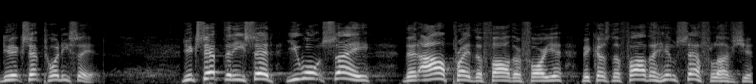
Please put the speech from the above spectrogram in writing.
Do you accept what he said? Do you accept that he said, You won't say that I'll pray the Father for you because the Father himself loves you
